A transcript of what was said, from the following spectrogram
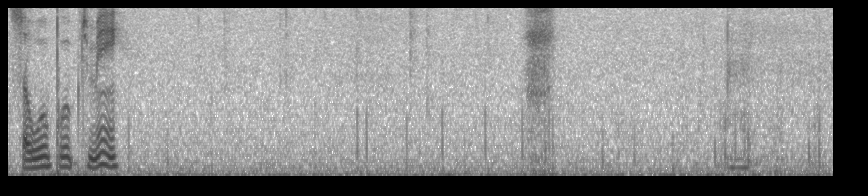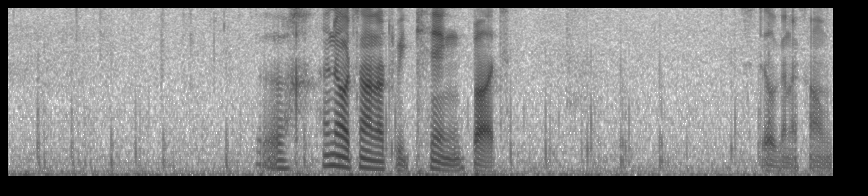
So whoop whoop to me. Ugh, I know it's not enough to be king, but still gonna come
